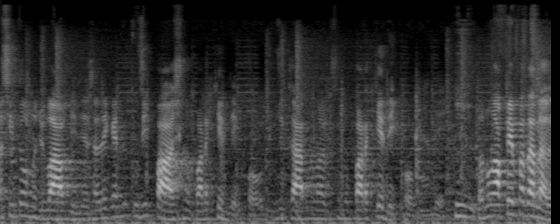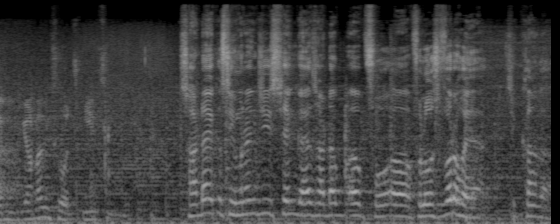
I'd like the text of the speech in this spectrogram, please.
ਅਸੀਂ ਤੁਹਾਨੂੰ ਜਵਾਬ ਨਹੀਂ ਦੇ ਸਕਦੇ। ਕਹਿੰਦੇ ਤੁਸੀਂ ਪਾਸ਼ ਨੂੰ ਪੜ੍ਹ ਕੇ ਦੇਖੋ ਤੁਸੀਂ ਕਾਰਨ ਮਾਰਕਸ ਨੂੰ ਪੜ੍ਹ ਕੇ ਦੇਖੋ ਕਹਿੰਦੇ। ਤੁਹਾਨੂੰ ਆਪੇ ਪਤਾ ਲੱਗ ਜੂ ਕਿ ਉਹਨਾਂ ਦੀ ਸੋਚ ਕੀ ਸੀ। ਸਾਡਾ ਇੱਕ ਸਿਮਰਨਜੀਤ ਸਿੰਘ ਹੈ ਸਾਡਾ ਫਿਲੋਸਫਰ ਹੋਇਆ ਸਿੱਖਾਂ ਦਾ।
